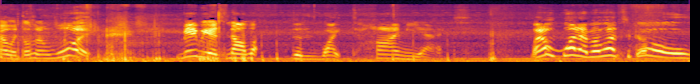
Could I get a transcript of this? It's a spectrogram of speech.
Oh, it doesn't work. Maybe it's not the right time yet. Well, whatever. Let's go.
